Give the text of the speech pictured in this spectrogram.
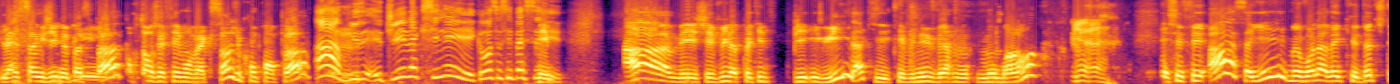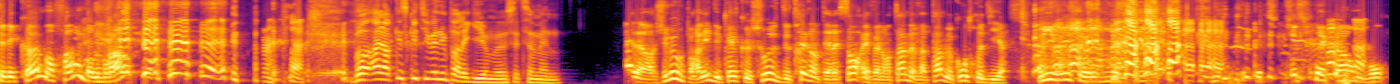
la 5G ne passe pas. Pourtant, j'ai fait mon vaccin, je comprends pas. Ah, vous- tu es vacciné. Comment ça s'est passé? Mais- Ah, mais j'ai vu la petite aiguille, là, qui, qui est venue vers mon, mon bras. Et j'ai fait Ah, ça y est, me voilà avec Dutch Telecom, enfin, dans le bras. Bon, alors qu'est-ce que tu vas nous parler, Guillaume, euh, cette semaine? Alors, je vais vous parler de quelque chose de très intéressant et Valentin ne va pas me contredire. Oui, oui, je, je suis d'accord. Bon,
